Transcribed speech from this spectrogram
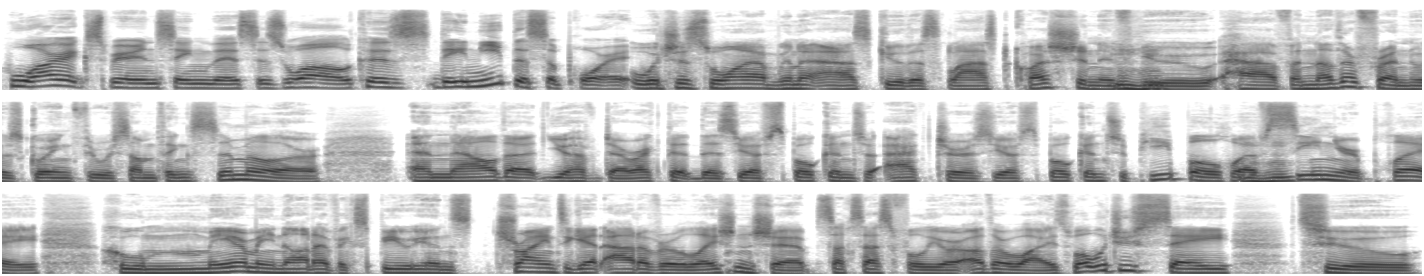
who are experiencing this as well because they need the support. Which is why I'm going to ask you this last question. If mm-hmm. you have another friend who's going through something similar, and now that you have directed this, you have spoken to actors, you have spoken to people who have mm-hmm. seen your play, who may or may not have experienced trying to get out of a relationship, successfully or otherwise, what would you say to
